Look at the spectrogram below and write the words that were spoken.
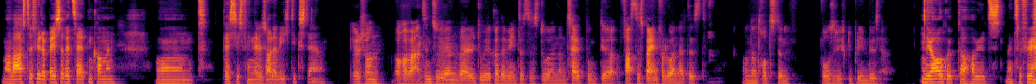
man weiß, dass wieder bessere Zeiten kommen. Und das ist, finde ich, das Allerwichtigste. Ja. ja, schon auch ein Wahnsinn zu hören, weil du ja gerade erwähnt hast, dass du an einem Zeitpunkt ja fast das Bein verloren hattest und dann trotzdem positiv geblieben bist. Ja, gut, da habe ich jetzt nicht so viele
